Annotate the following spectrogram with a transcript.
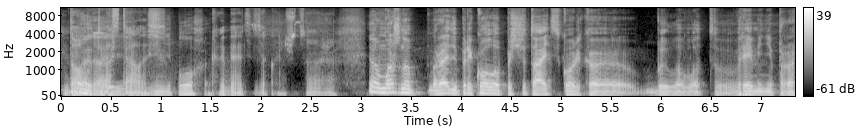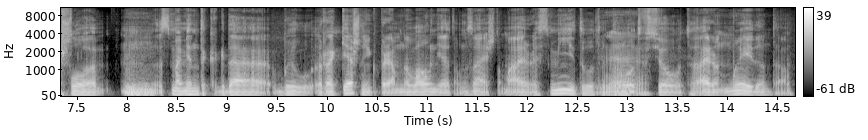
Долго Ну, это осталось. и неплохо. Когда это закончится уже? Ну, можно ради прикола посчитать, сколько было вот времени прошло м, с момента, когда был ракешник прям на волне, там, знаешь, там, Aerosmith, вот это Да. вот все, вот Iron Maiden там.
